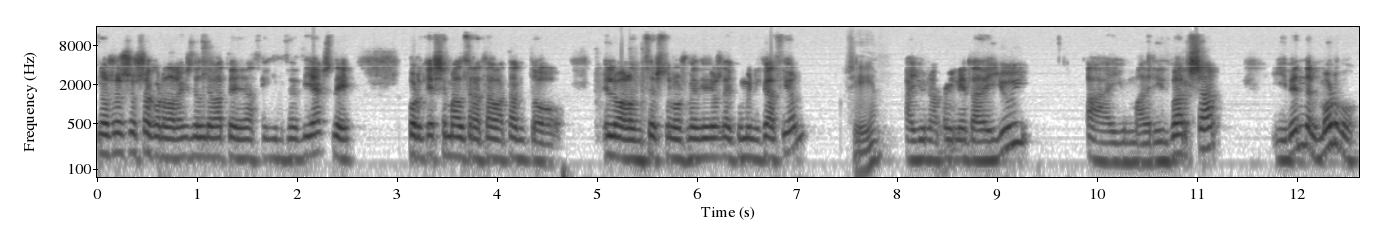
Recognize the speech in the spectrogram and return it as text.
No sé si os acordaréis del debate de hace 15 días de por qué se maltrataba tanto el baloncesto en los medios de comunicación. Sí. Hay una peineta de Yui, hay un Madrid-Barça y vende el morbo.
